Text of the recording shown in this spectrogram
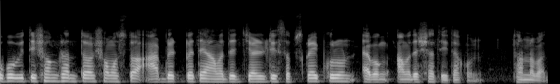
উপবৃত্তি সংক্রান্ত সমস্ত আপডেট পেতে আমাদের চ্যানেলটি সাবস্ক্রাইব করুন এবং আমাদের সাথেই থাকুন। ধন্যবাদ।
